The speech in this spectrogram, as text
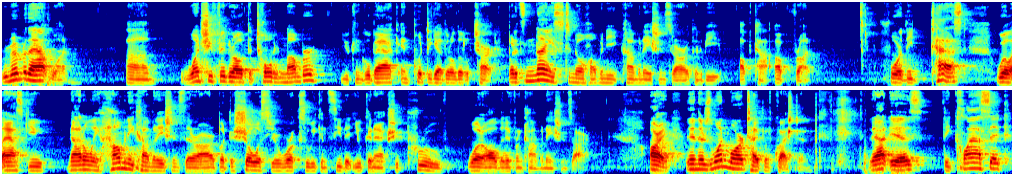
remember that one. Um, once you figure out the total number, you can go back and put together a little chart. But it's nice to know how many combinations there are going to be up, top, up front. For the test, we'll ask you not only how many combinations there are, but to show us your work so we can see that you can actually prove what all the different combinations are. All right, then there's one more type of question. That is the classic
